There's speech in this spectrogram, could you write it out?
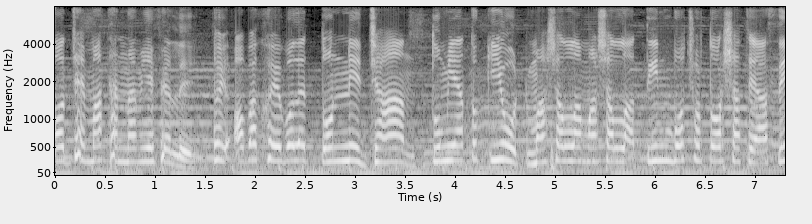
লজ্জায় মাথা নামিয়ে ফেলে। তুই অবাক হয়ে বলে, তন্নি, জান, তুমি এত কিউট মাসাল্লাহ মাসাল্লাহ তিন বছর তোর সাথে আছি,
